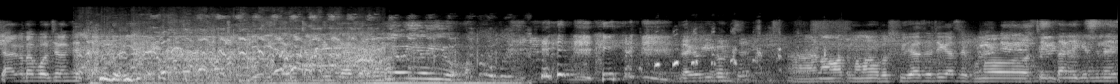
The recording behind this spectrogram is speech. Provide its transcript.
যার কথা বলছিলাম সেই দেখো কি করছে? আর মামা তো মামার মতো শুয়ে আছে ঠিক আছে? কোনো চিন্তা নেই কিছু নেই।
